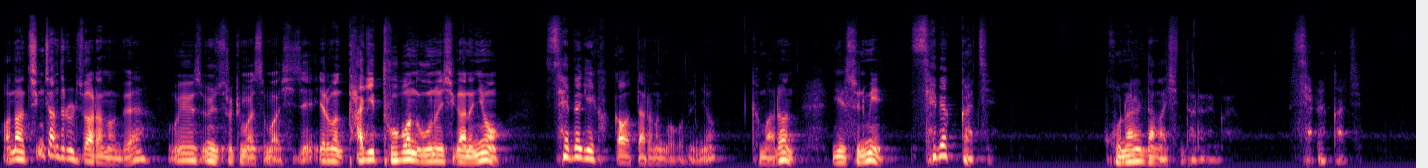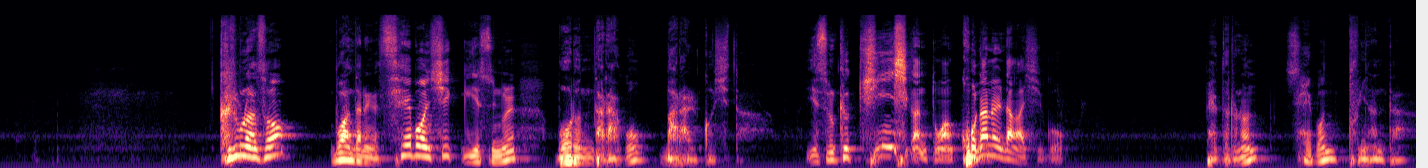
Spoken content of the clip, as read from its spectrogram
어, 난 칭찬 들을 줄 알았는데 왜 예수님이 저렇게 말씀하시지? 여러분 닭이 두 번 우는 시간은요 새벽이 가까웠다는 거거든요. 그 말은 예수님이 새벽까지 고난을 당하신다는 거예요. 새벽까지. 그러고 나서 뭐 한다는 거예요? 세 번씩 예수님을 모른다라고 말할 것이다. 예수는 그 긴 시간 동안 고난을 당하시고 베드로는 세 번 부인한다.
